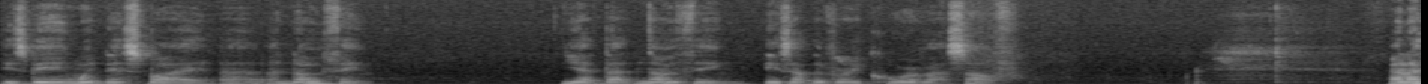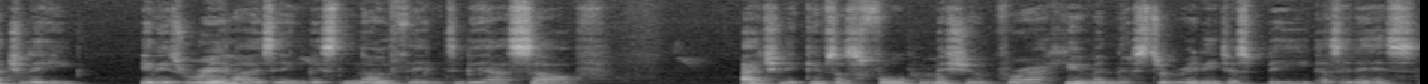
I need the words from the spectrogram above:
is being witnessed by a, a no thing. Yet that no thing is at the very core of ourself. And actually, it is realizing this no thing to be ourself actually gives us full permission for our humanness to really just be as it is.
